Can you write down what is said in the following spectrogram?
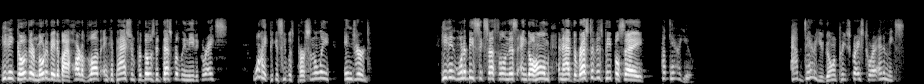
He didn't go there motivated by a heart of love and compassion for those that desperately needed grace. Why? Because he was personally injured. He didn't want to be successful in this and go home and have the rest of his people say, How dare you? How dare you go and preach grace to our enemies?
